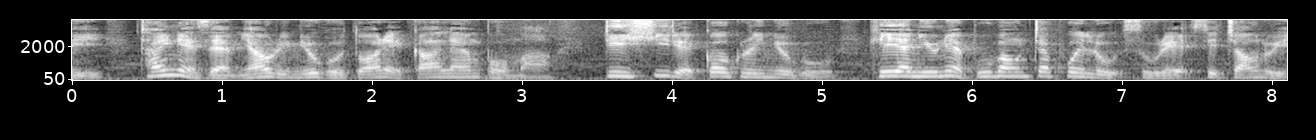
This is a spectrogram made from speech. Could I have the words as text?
နေထိုင်းနယ်ဆက်မြောင်ရီမြို့ကိုသွားတဲ့ကားလမ်းပေါ်မှာတီရှိတဲ့ကော့ဂရိတ်မြို့ကို KNU နဲ့ပူးပေါင်းတပ်ဖွဲ့လို့ဆိုတဲ့စစ်ကြောင်းတွေ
